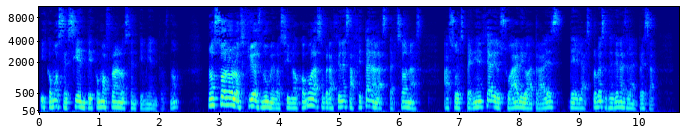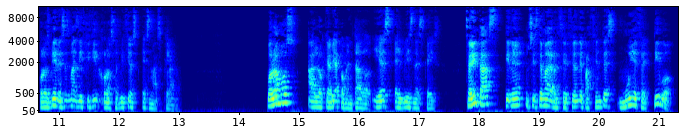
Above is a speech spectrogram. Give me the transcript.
y cómo se siente cómo afloran los sentimientos, ¿no? No solo los fríos números, sino cómo las operaciones afectan a las personas, a su experiencia de usuario a través de las propias oficinas de la empresa. Con los bienes es más difícil, con los servicios es más claro. Volvamos a lo que había comentado, y es el business case. Sanitas tiene un sistema de recepción de pacientes muy efectivo.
